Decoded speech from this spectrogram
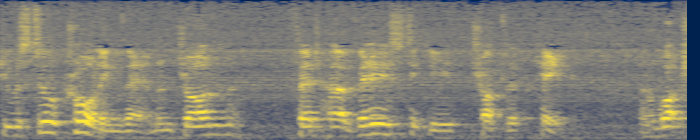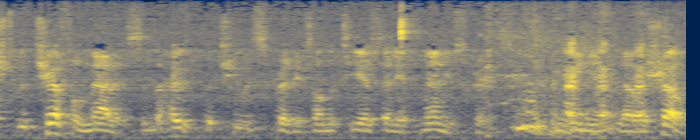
She was still crawling then, and John fed her very sticky chocolate cake and watched with cheerful malice in the hope that she would spread it on the T.S. Eliot manuscripts on the convenient lower shelf.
